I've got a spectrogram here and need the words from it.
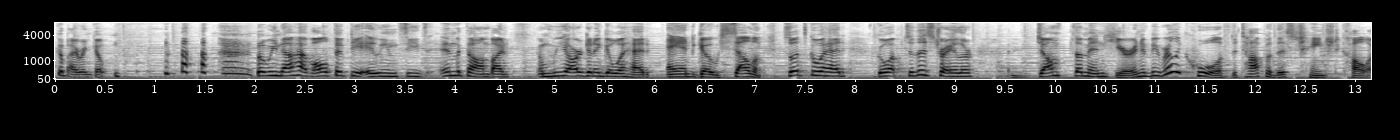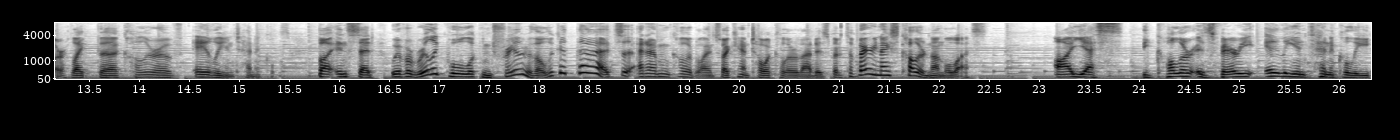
Goodbye, Rinko. but we now have all 50 alien seeds in the combine and we are going to go ahead and go sell them. So let's go ahead, go up to this trailer, dump them in here. And it'd be really cool if the top of this changed color, like the color of alien tentacles but instead we have a really cool looking trailer though. Look at that. It's and I'm colorblind, so I can't tell what color that is, but it's a very nice color nonetheless. Ah, uh, yes, the color is very alien tentacly.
